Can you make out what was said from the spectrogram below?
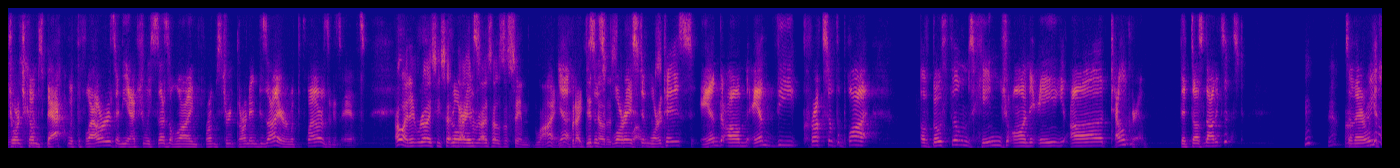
George comes back with the flowers and he actually says a line from Streetcar Named Desire with the flowers in his hands. Oh, I didn't realize he said. I Flores- didn't realize that was the same line. Yeah, but I did notice. Flores de Mortes, and um, and the crux of the plot of both films hinge on a uh telegram that does not exist. Yeah, So oh, there we go.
